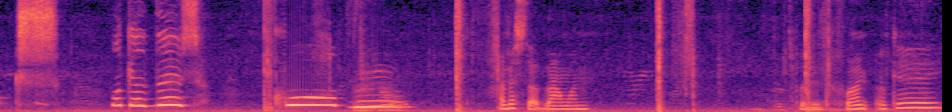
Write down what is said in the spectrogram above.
EX! Look at this! Cool, go. I messed up that one. Put it in front, okay?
